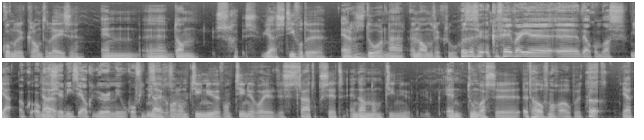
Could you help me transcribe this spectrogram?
konden we kranten lezen. En dan ja, stiefelden we ergens door naar een andere kroeg. Want dat was een café waar je eh, welkom was. Ja. Ook, ook Nou, als je niet elke uur een nieuwe koffie Nee, bestelde. gewoon om tien uur. Want tien uur word je de straat opgezet. En dan om tien uur. En toen was eh, het hoofd nog open. Huh. Ja.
